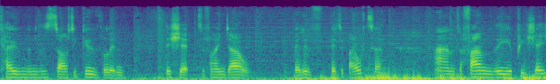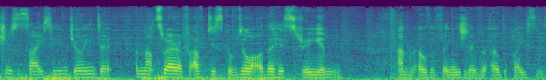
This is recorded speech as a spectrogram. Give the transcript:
home and started googling the ship to find out a bit of bit about her, and I found the Appreciation Society and joined it and that's where I've, I've discovered a lot of the history and, and other things, you know, other places.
